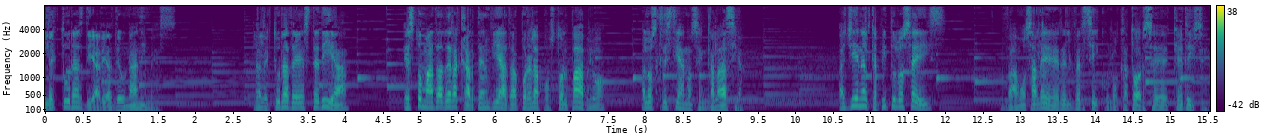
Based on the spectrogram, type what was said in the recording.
Lecturas Diarias de Unánimes. La lectura de este día es tomada de la carta enviada por el apóstol Pablo a los cristianos en Galacia. Allí en el capítulo 6 vamos a leer el versículo 14 que dice,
